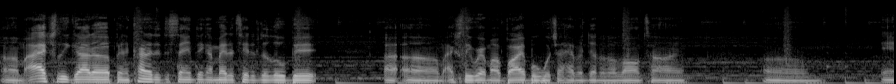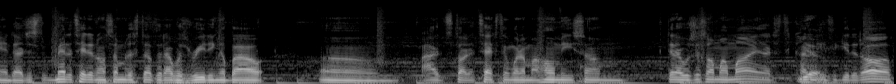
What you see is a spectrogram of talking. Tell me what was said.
um, I actually got up and kind of did the same thing. I meditated a little bit. I um, actually read my Bible, which I haven't done in a long time. Um, and I just meditated on some of the stuff that I was reading about. Um, I started texting one of my homies something that I was just on my mind. I just kind of Yeah. need to get it off.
